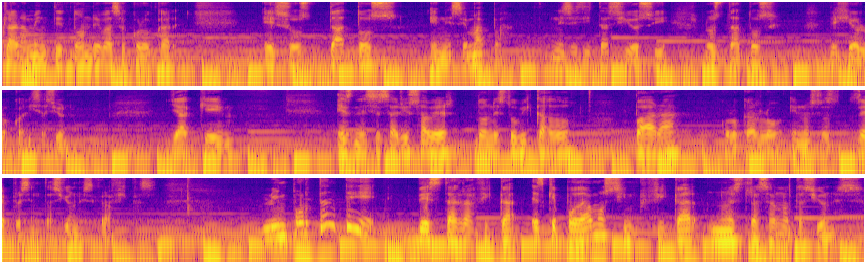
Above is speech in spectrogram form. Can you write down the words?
claramente dónde vas a colocar esos datos en ese mapa. Necesitas sí o sí los datos de geolocalización, ya que es necesario saber dónde está ubicado para colocarlo en nuestras representaciones gráficas. Lo importante de esta gráfica es que podamos simplificar nuestras anotaciones.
